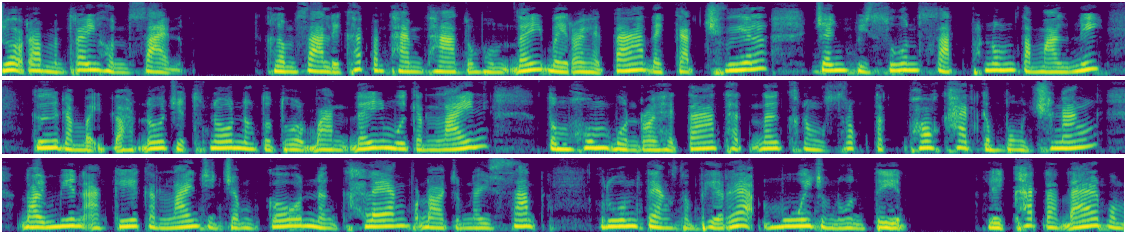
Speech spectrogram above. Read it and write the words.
យករដ្ឋមន្ត្រីហ៊ុនសែន ខ្លឹមសារលិខិតបន្ថែមថាទំហំដី300ហិកតាដែលកាត់ជ្រៀលចេញពីសួនសត្វភ្នំតាម៉ៅនេះគឺដើម្បីដោះដូរជាធ្នូនឹងទទួលបានដីមួយកន្លែងទំហំ400ហិកតាស្ថិតនៅក្នុងស្រុកទឹកផុសខេត្តកំពង់ឆ្នាំងដោយមានអាគារកន្លែងចិញ្ចឹមគោនិងឃ្លាំងផ្ដល់ចំណីសត្វរួមទាំងសម្ភារៈមួយចំនួនទៀត លិខិតដដែលពំ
